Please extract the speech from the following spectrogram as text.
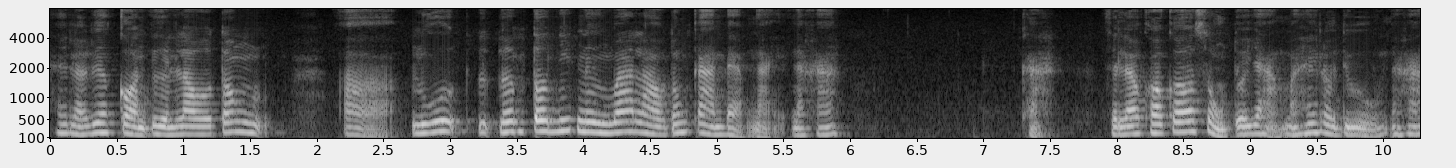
ให้เราเลือกก่อนอื่นเราต้อง รู้เริ่มต้นนิดนึงว่าเราต้องการแบบไหนนะคะค่ะเสร็จแล้วเขาก็ส่งตัวอย่างมาให้เราดูนะคะ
